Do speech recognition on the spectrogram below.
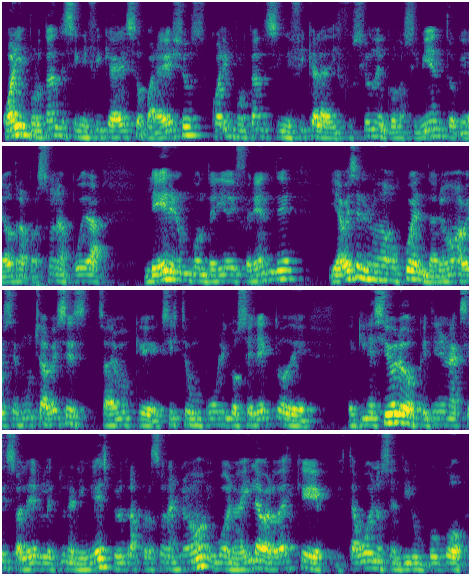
cuán importante significa eso para ellos, cuán importante significa la difusión del conocimiento, que la otra persona pueda leer en un contenido diferente. Y a veces no nos damos cuenta, ¿no? A veces, muchas veces sabemos que existe un público selecto de de kinesiólogos que tienen acceso a leer lectura en inglés, pero otras personas no. Y bueno, ahí la verdad es que está bueno sentir un poco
